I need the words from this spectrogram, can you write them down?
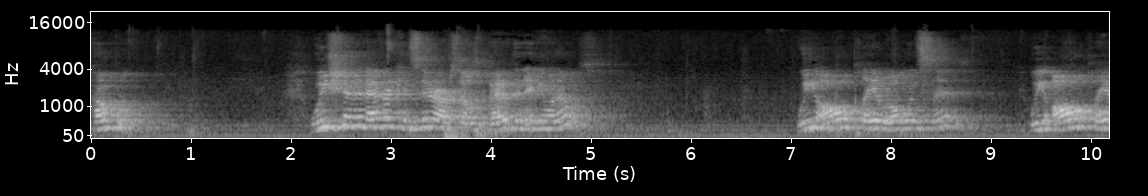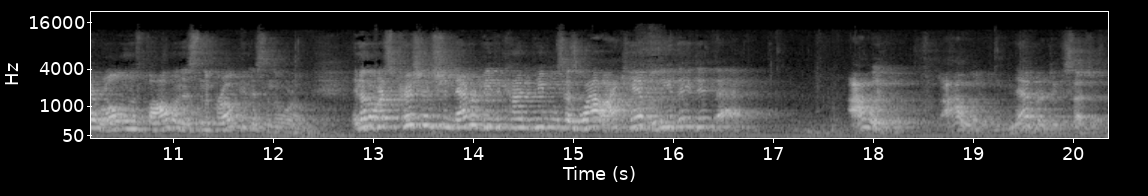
humble we shouldn't ever consider ourselves better than anyone else. We all play a role in sin. We all play a role in the fallenness and the brokenness in the world. In other words, Christians should never be the kind of people who says, "Wow, I can't believe they did that." I would, I would never do such a.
